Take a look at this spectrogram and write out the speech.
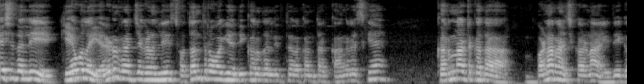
ದೇಶದಲ್ಲಿ ಕೇವಲ ಎರಡು ರಾಜ್ಯಗಳಲ್ಲಿ ಸ್ವತಂತ್ರವಾಗಿ ಅಧಿಕಾರದಲ್ಲಿರ್ತಕ್ಕಂಥ ಕಾಂಗ್ರೆಸ್ಗೆ ಕರ್ನಾಟಕದ ಬಣ ರಾಜಕಾರಣ ಇದೀಗ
